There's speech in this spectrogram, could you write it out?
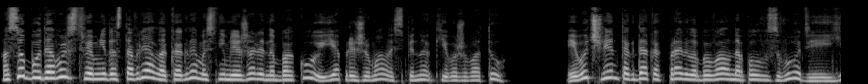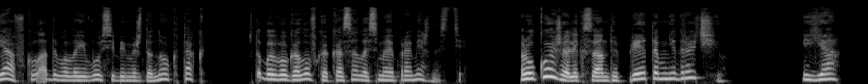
Особое удовольствие мне доставляло, когда мы с ним лежали на боку, и я прижималась спиной к его животу. Его член тогда, как правило, бывал на полвзводе, и я вкладывала его себе между ног так, чтобы его головка касалась моей промежности. Рукой же Александр при этом не дрочил. И я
